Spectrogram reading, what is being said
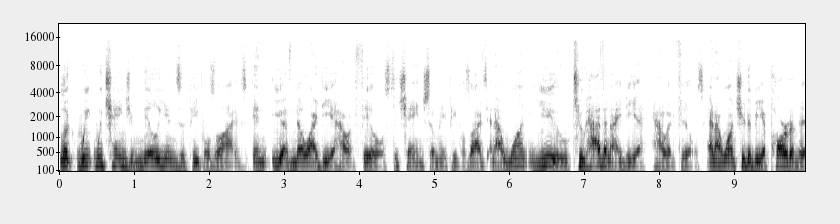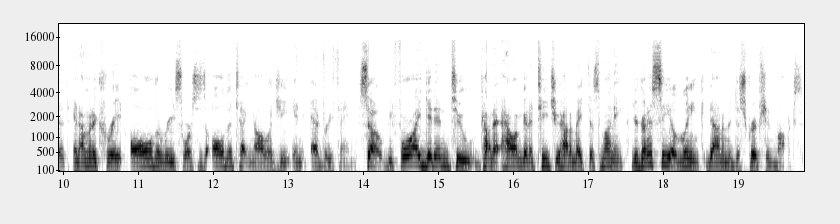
Look, we, we change millions of people's lives, and you have no idea how it feels to change so many people's lives. And I want you to have an idea how it feels, and I want you to be a part of it. And I'm going to create all the resources, all the technology, and everything. So before I get into kind of how I'm going to teach you how to make this money, you're going to see a link down in the description box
